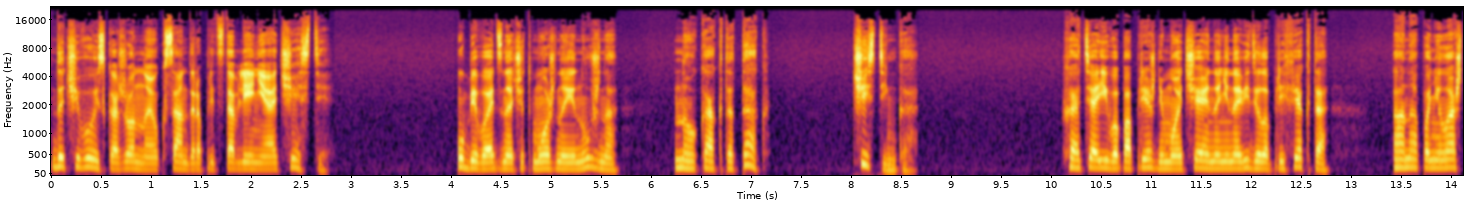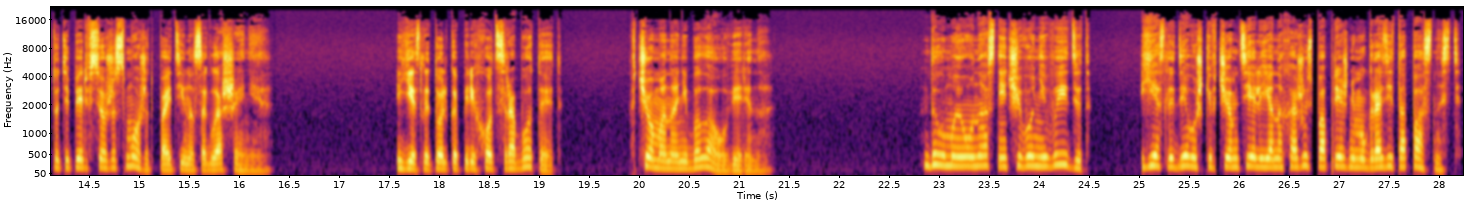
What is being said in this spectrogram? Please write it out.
до чего искаженное у Ксандера представление о чести. Убивать, значит, можно и нужно, но как-то так. Чистенько. Хотя Ива по-прежнему отчаянно ненавидела префекта, она поняла, что теперь все же сможет пойти на соглашение. Если только переход сработает, в чем она не была уверена. «Думаю, у нас ничего не выйдет, если девушке, в чем теле я нахожусь, по-прежнему грозит опасность.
